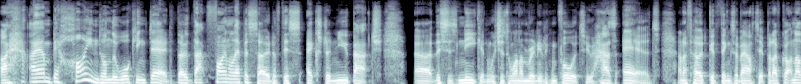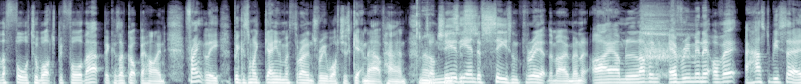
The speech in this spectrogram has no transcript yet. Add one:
I, I am behind on The Walking Dead, though. That final episode of this extra new batch, uh, this is Negan, which is the one I'm really looking forward to, has aired, and I've heard good things about it. But I've got another four to watch before that because I've got behind. Frankly, because my Game of Thrones rewatch is getting out of hand. So Oh, I'm near the end of season three at the moment. I am loving every minute of it. It has to be said,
